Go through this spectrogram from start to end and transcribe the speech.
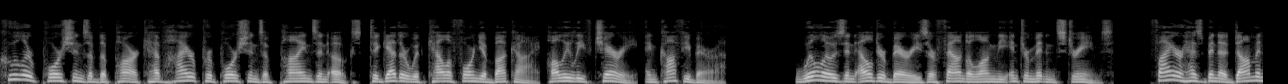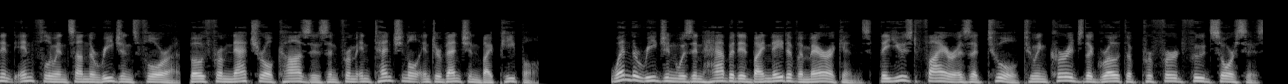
Cooler portions of the park have higher proportions of pines and oaks, together with California buckeye, hollyleaf cherry, and coffeeberry. Willows and elderberries are found along the intermittent streams. Fire has been a dominant influence on the region's flora, both from natural causes and from intentional intervention by people. When the region was inhabited by Native Americans, they used fire as a tool to encourage the growth of preferred food sources,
